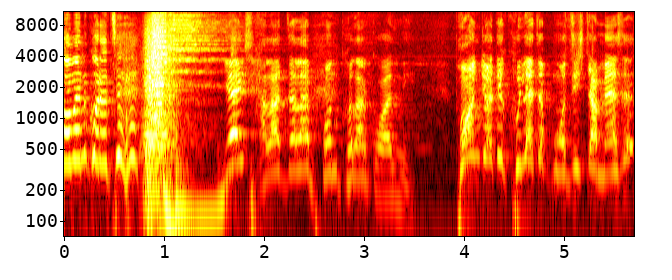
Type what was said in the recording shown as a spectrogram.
কমেন্ট করেছে। এই শালার জ্বালায় ফোন খোলার কল নি ফোন যদি খুলেছে পঁচিশটা মেসেজ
